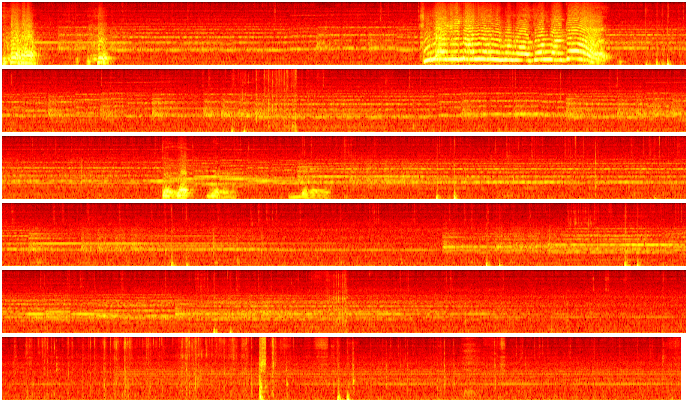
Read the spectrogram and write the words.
Actually not yelling for once! Oh my god! the Red. River.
